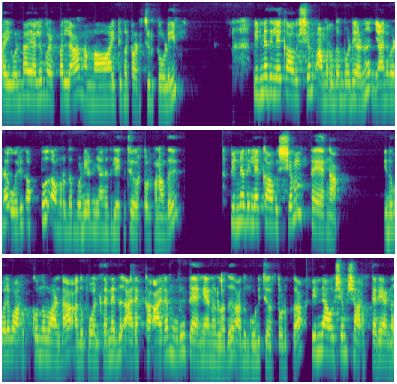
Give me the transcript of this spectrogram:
കൈ കൊണ്ടായാലും കുഴപ്പമില്ല. നന്നായിട്ട് ഇങ്ങോട്ട് ഉടച്ചെടുത്തോളി പിന്നെ ഇതിലേക്ക് ആവശ്യം അമൃതം പൊടിയാണ്. ഞാനിവിടെ ഒരു കപ്പ് അമൃതം പൊടിയാണ് ഞാൻ ഇതിലേക്ക് ചേർത്ത് കൊടുക്കുന്നത് പിന്നെ ഇതിലേക്ക് ആവശ്യം തേങ്ങ. ഇതുപോലെ വറുക്കൊന്നും വേണ്ട. അതുപോലെ തന്നെ ഇത് അരക്ക അരമുറി തേങ്ങയാണ് ഉള്ളത് അതും കൂടി ചേർത്ത് കൊടുക്കുക. പിന്നെ ആവശ്യം ശർക്കരയാണ്.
